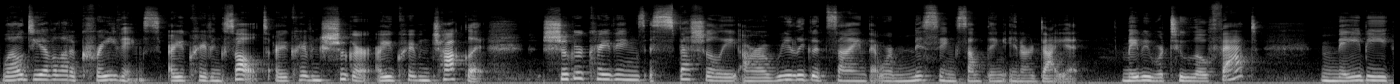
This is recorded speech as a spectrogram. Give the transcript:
Well, do you have a lot of cravings? Are you craving salt? Are you craving sugar? Are you craving chocolate? Sugar cravings especially are a really good sign that we're missing something in our diet. Maybe we're too low fat. Maybe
